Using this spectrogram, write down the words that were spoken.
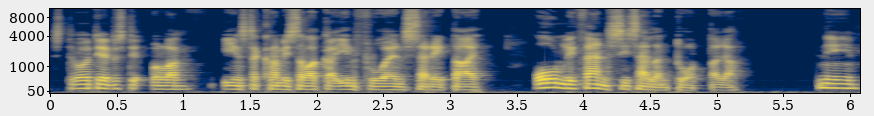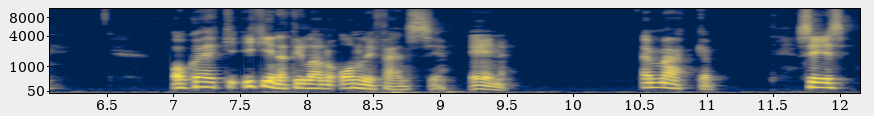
Sitten voi tietysti olla Instagramissa vaikka influenceri tai OnlyFans-sisällöntuottaja. niin. Onko Heikki ikinä tilannut OnlyFansia? En. En mäkkä. Siis,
